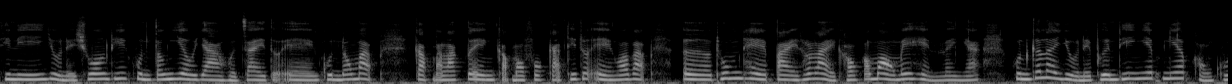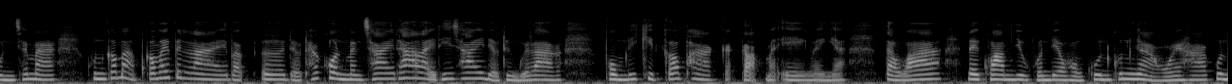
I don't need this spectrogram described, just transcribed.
ทีนี้อยู่ในช่วงที่คุณต้องเยียวยาหัวใจตัวเอง คุณต้องแบบกลับมารักตัวเองกลับมาโฟกัสที่ตัวเองว่าแบบเออทุ่มเทไปเท่าไหร่เขาก็มองไม่เห็นอะไรเงี้ย คุณก็เลยอยู่ในพื้นที่เงียบๆของคุณใช่ไหมคุณก็แบบก็ไม่เป็นไรแบบเออเดี๋ยวถ้าคนมันใช่ถ้าอะไรที่ใช่ เดี๋ยวถึงเวลาพรมลิขิตก็พากลับมาเองอะไรเงี้ย แต่ว่าในความอยู่คนเดียวของคุณคุณเหงาไงคะ คุณ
